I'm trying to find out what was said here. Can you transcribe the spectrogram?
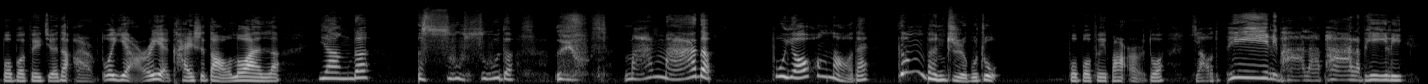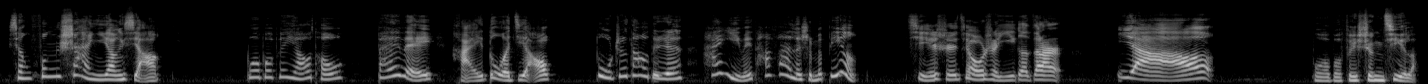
波波飞觉得耳朵眼儿也开始捣乱了，痒的酥酥的，哎呦，麻麻的，不摇晃脑袋根本止不住。波波飞把耳朵摇得噼里啪啦、啪啦噼里，像风扇一样响。波波飞摇头摆尾，还跺脚。不知道的人还以为他犯了什么病，其实就是一个字儿——痒。波波飞生气了，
